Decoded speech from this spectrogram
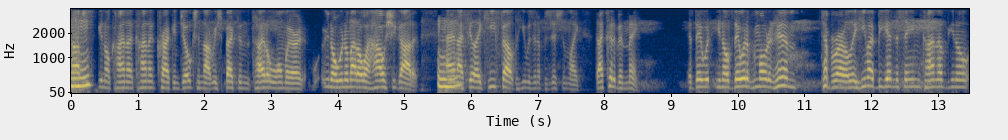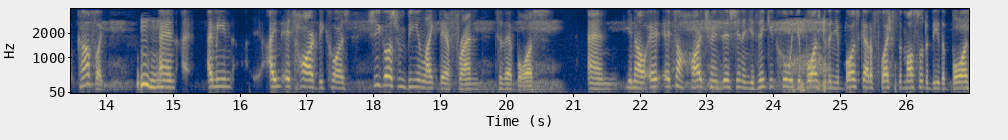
cops Mhm. you know kind of kind of cracking jokes and not respecting the title one way or you know no matter how she got it Mhm. and I feel like he felt he was in a position like that could have been me if they would you know if they would have promoted him temporarily he might be getting the same kind of you know conflict Mhm. and I, I mean, I, it's hard because she goes from being like their friend to their boss, and you know it, it's a hard transition. And you think you're cool with your boss, but then your boss got to flex the muscle to be the boss,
